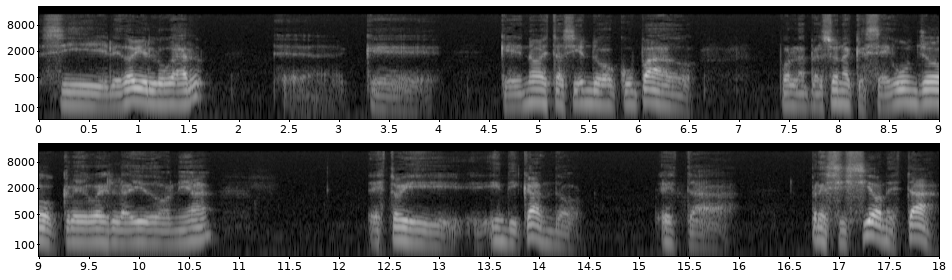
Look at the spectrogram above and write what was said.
si le doy el lugar que, que no está siendo ocupado por la persona que según yo creo es la idónea, estoy indicando esta precisión está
